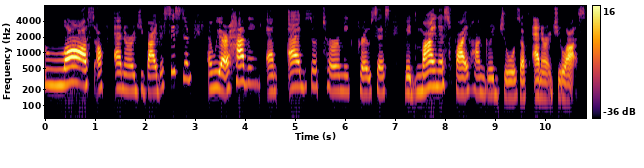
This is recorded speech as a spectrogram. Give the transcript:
loss of energy by the system, and we are having an exothermic process with minus 500 joules of energy loss.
